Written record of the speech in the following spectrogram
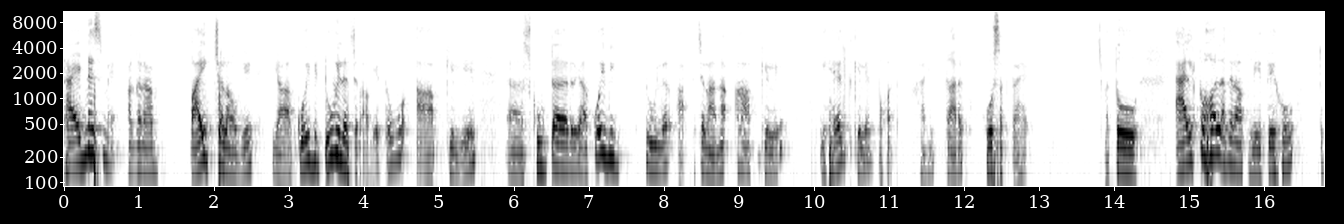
टायर्डनेस में अगर आप बाइक चलाओगे या कोई भी टू व्हीलर चलाओगे तो वो आपके लिए आ, स्कूटर या कोई भी टू व्हीलर चलाना आपके लिए आपकी हेल्थ के लिए बहुत हानिकारक हो सकता है। तो अल्कोहल अगर आप लेते हो तो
